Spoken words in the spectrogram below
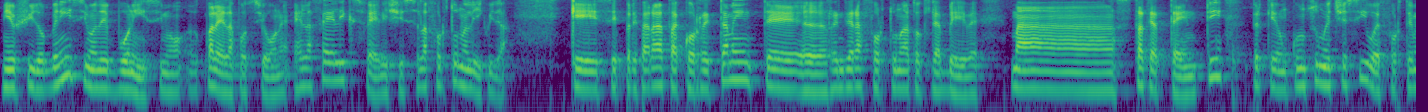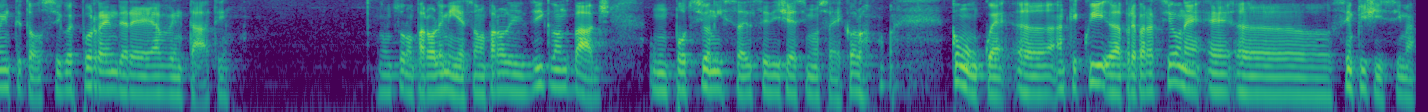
mi è uscito benissimo ed è buonissimo. Qual è la pozione? È la Felix Felicis, la fortuna liquida che se preparata correttamente eh, renderà fortunato chi la beve, ma state attenti perché un consumo eccessivo è fortemente tossico e può rendere avventati. Non sono parole mie, sono parole di Zygmunt Budge, un pozionista del XVI secolo. Comunque, eh, anche qui la preparazione è eh, semplicissima.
